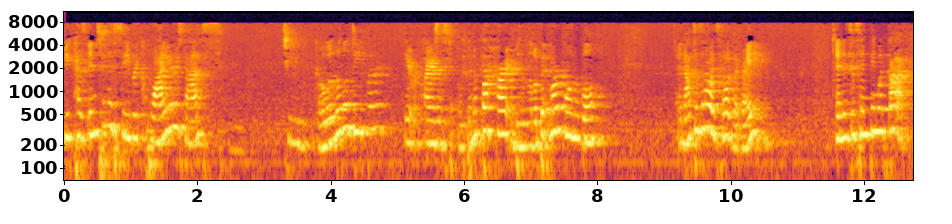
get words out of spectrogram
Because intimacy requires us to go a little deeper. It requires us to open up our heart and be a little bit more vulnerable. And that doesn't always feel good, right? And it's the same thing with God.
